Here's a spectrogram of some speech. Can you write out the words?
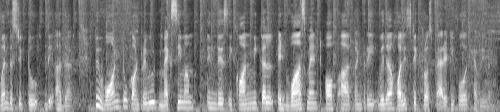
one district to the other. We want to contribute maximum in this economical advancement of our country with a holistic prosperity for everyone.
